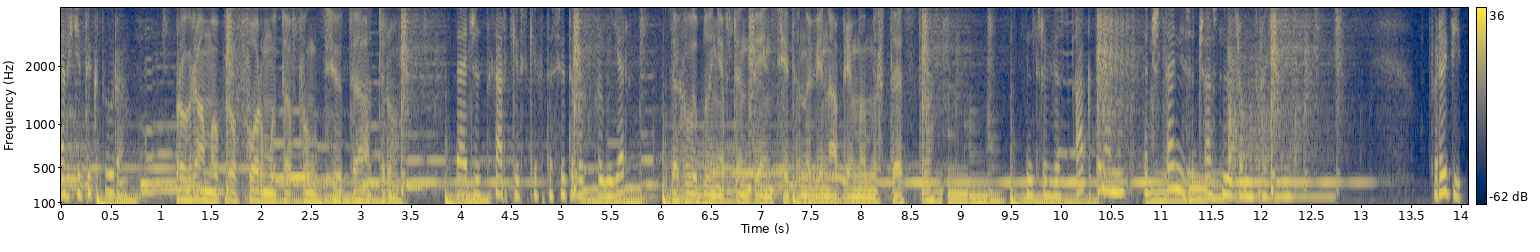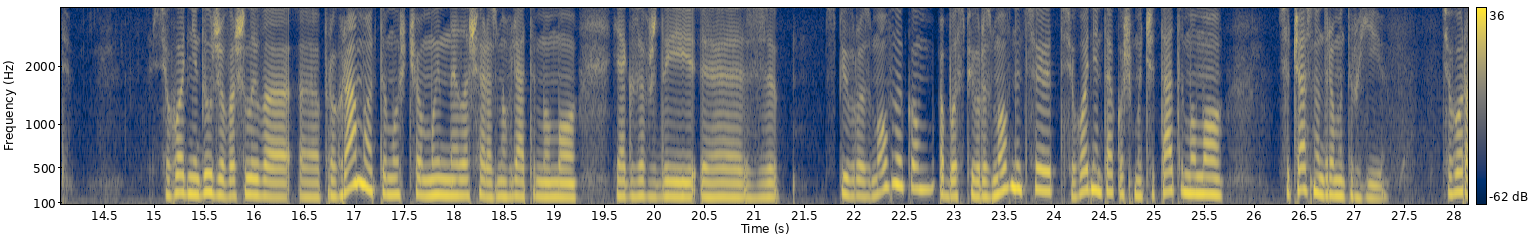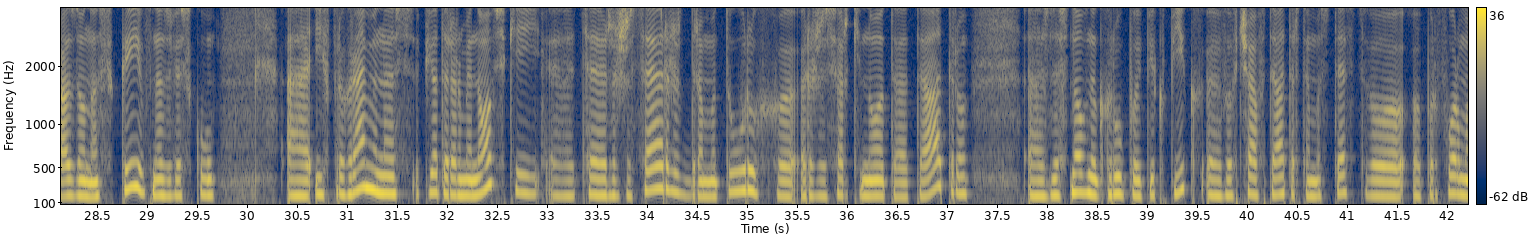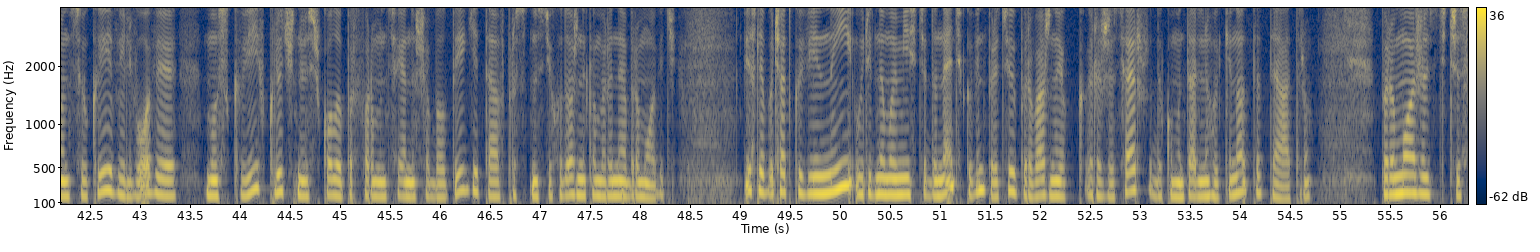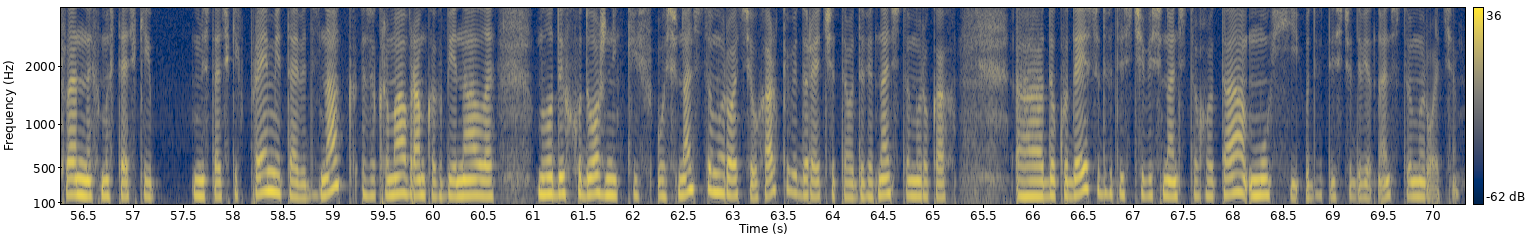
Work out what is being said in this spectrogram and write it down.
Архітектура. Програма про форму та функцію театру. Дайджест харківських та світових прем'єр. Заглиблення в тенденції та нові напрями мистецтва. Інтерв'ю з акторами та читання сучасної драматургії. Привіт! Сьогодні дуже важлива е, програма, тому що ми не лише розмовлятимемо, як завжди, е, з співрозмовником або співрозмовницею. Сьогодні також ми читатимемо сучасну драматургію. Цього разу у нас Київ на зв'язку. Е, і в програмі у нас Пьотр Армяновський, е, це режисер, драматург, режисер кіно та театру, е, засновник групи Пік-Пік, вивчав театр та мистецтво перформансу у Києві, Львові, Москві, включно із школою перформансу Януша Балтигі та в присутності художника Марини Абрамович. Після початку війни у рідному місті Донецьку він працює переважно як режисер документального кіно та театру, переможець численних мистецьких мистецьких премій та відзнак, зокрема в рамках бієнале молодих художників у 17-му році, у Харкові, до речі, та у 19-му роках, е, до Кудейс у 2018-го та Мухі у 2019 році.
